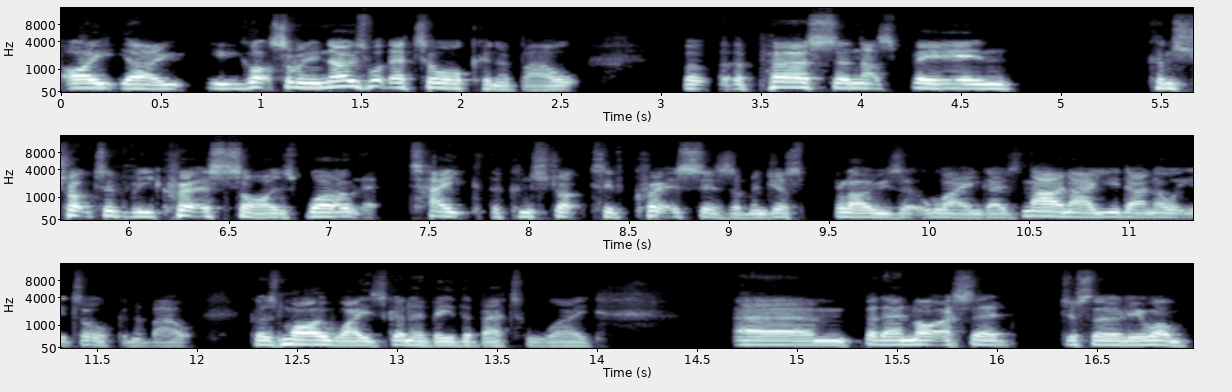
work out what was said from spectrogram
I, you know, you got someone who knows what they're talking about, but the person that's being constructively criticized won't take the constructive criticism and just blows it away and goes, no, no, you don't know what you're talking about because my way is going to be the better way. Um, but then, like I said just earlier on,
